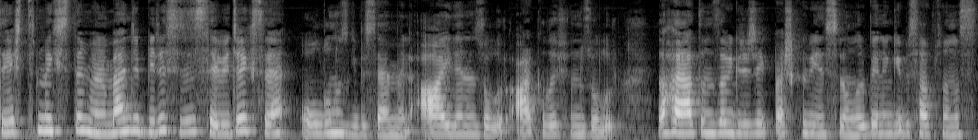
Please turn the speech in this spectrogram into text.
değiştirmek istemiyorum. Bence biri sizi sevecekse olduğunuz gibi sevmeli. Aileniz olur, arkadaşınız olur. Ve hayatınıza girecek başka bir insan olur. Benim gibi sapsanız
